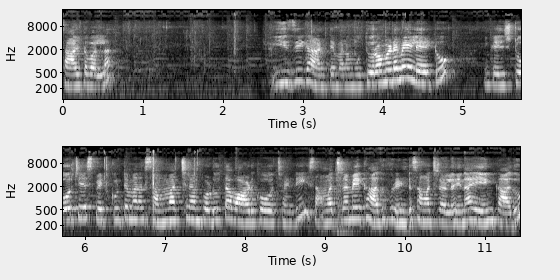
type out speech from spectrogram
సాల్ట్ వల్ల ఈజీగా అంటే మనము తురమడమే లేటు ఇంకా ఇది స్టోర్ చేసి పెట్టుకుంటే మనకు సంవత్సరం పొడుగుతా వాడుకోవచ్చండి. సంవత్సరమే కాదు రెండు సంవత్సరాలు అయినా ఏం కాదు.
